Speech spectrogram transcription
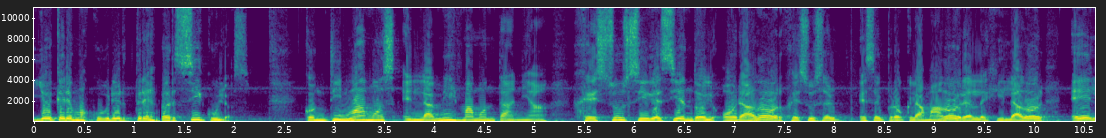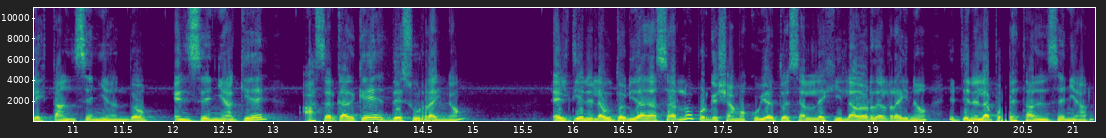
Y hoy queremos cubrir tres versículos. Continuamos en la misma montaña, Jesús sigue siendo el orador, Jesús es el proclamador, el legislador, Él está enseñando, enseña qué, acerca de qué, de su reino. Él tiene la autoridad de hacerlo porque ya hemos cubierto, es el legislador del reino, Él tiene la potestad de enseñar.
